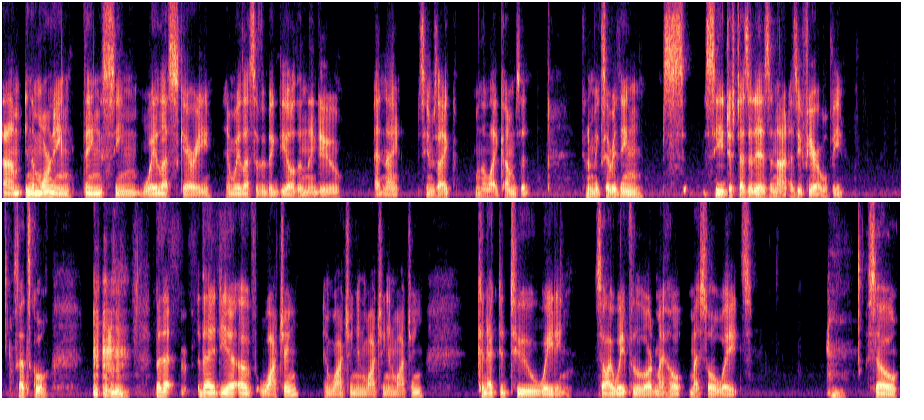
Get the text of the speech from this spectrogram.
Um, in the morning, things seem way less scary and way less of a big deal than they do at night. Seems like when the light comes, it kind of makes everything s- see just as it is and not as you fear it will be. So that's cool. but that the idea of watching and watching and watching and watching connected to waiting. So I wait for the Lord. My hope, my soul waits. so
